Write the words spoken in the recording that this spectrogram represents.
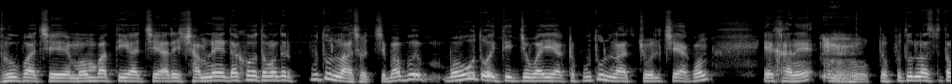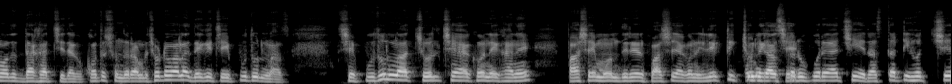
ধূপ আছে মোমবাতি আছে আর এই সামনে দেখো তোমাদের পুতুল নাচ হচ্ছে। বাবু বহুত ঐতিহ্যবাহী একটা পুতুল নাচ চলছে এখন এখানে। তো পুতুল নাচটা তোমাদের দেখাচ্ছি। দেখো কত সুন্দর আমরা ছোটোবেলায় দেখেছি এই পুতুল নাচ। সে পুতুল নাচ চলছে এখন এখানে পাশে মন্দিরের পাশে। এখন ইলেকট্রিক চলে গেছে। উপরে আছে রাস্তাটি হচ্ছে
